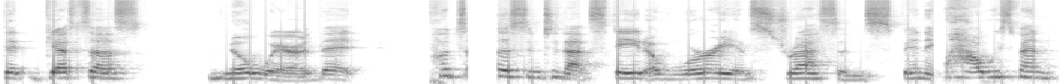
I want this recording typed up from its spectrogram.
that gets us nowhere, that puts us into that state of worry and stress and spinning. Wow, we spend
